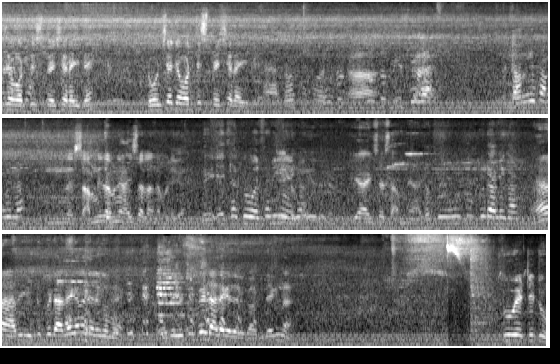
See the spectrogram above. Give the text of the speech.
दोनशेच्या वरती प्रेशर आहे इथे. दोनशेच्या वरतीच प्रेशर आहे इथे. हाँ सामने सामने सामने सामने ऐसा लाना पड़ेगा. ऐसा तो ऐसा नहीं है ये ऐसा सामने आ तब तो यूट्यूब पे डालेगा हाँ अभी यूट्यूब पे डालेगा ना तेरे को मैं? तो यूट्यूब पे डालेगा तेरे को? अभी टू एटी टू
